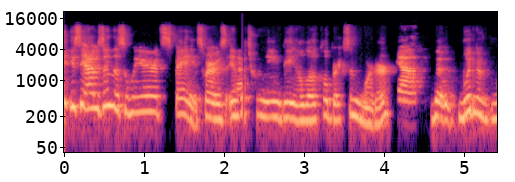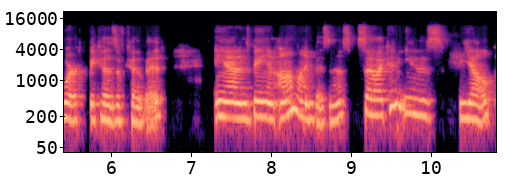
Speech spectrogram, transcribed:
You see, I was in this weird space where I was in between being a local bricks and mortar yeah. that wouldn't have worked because of COVID and being an online business. So I couldn't use Yelp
